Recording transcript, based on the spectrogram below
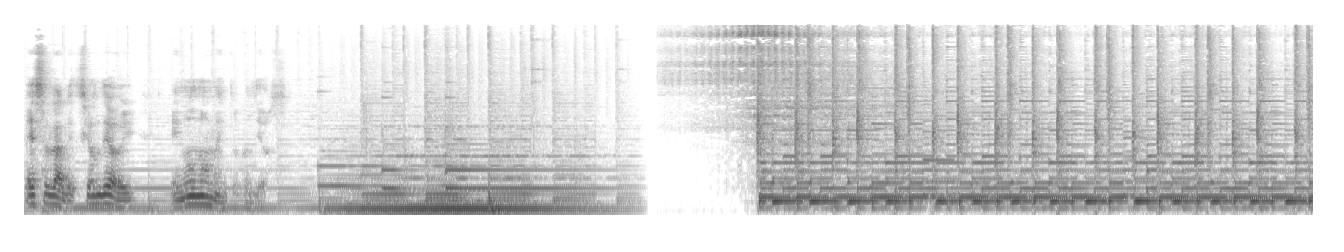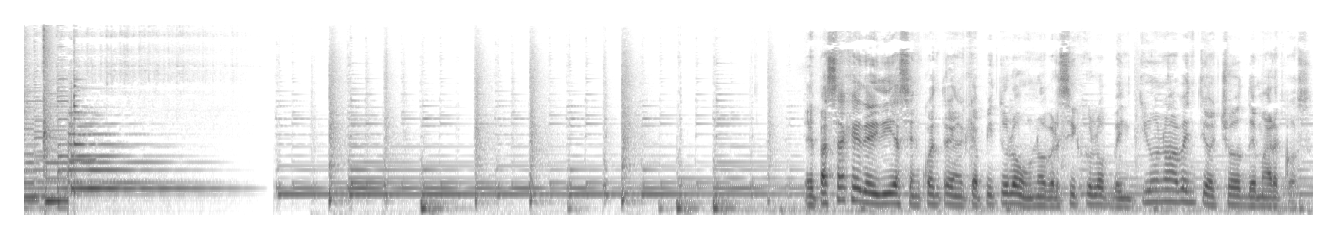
Esa es la lección de hoy en un momento con Dios. El pasaje de hoy día se encuentra en el capítulo 1, versículos 21 a 28 de Marcos.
